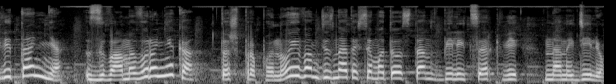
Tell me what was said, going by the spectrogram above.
вітання! З вами Вероніка. Тож пропоную вам дізнатися метеостан в Білій церкві на неділю.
